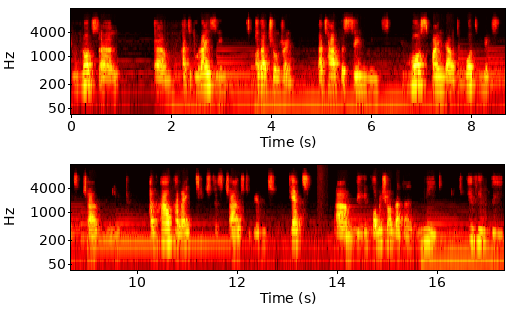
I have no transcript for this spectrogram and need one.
do not uh, um, categorizing other children that have the same needs. You must find out what makes this child unique and how can I teach this child to be able to get um, the information that I need give him the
